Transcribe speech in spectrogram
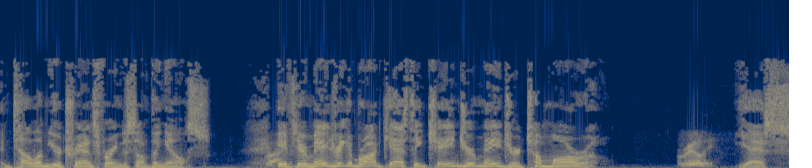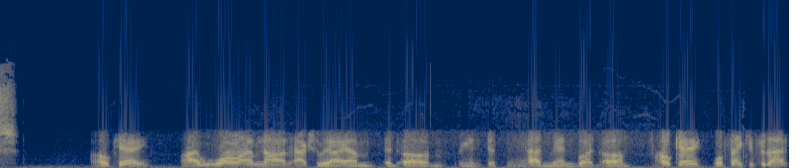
and tell them you're transferring to something else. Right. If you're majoring in broadcasting, change your major tomorrow. Really? Yes. Okay. I well, I'm not actually. I am uh, admin, but um, okay. Well, thank you for that.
